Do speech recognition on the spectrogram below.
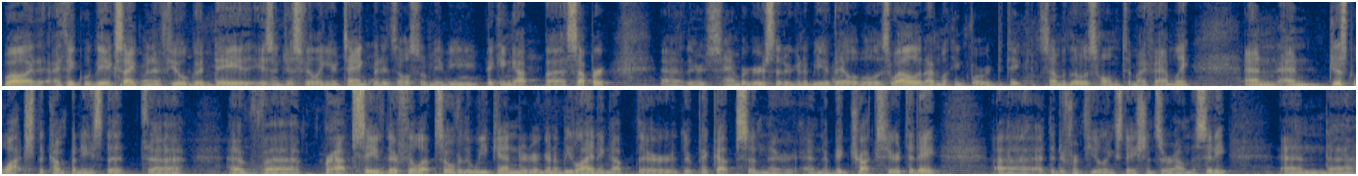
Well, I, I think the excitement of Fuel Good Day isn't just filling your tank, but it's also maybe picking up uh, supper. Uh, there's hamburgers that are going to be available as well, and I'm looking forward to taking some of those home to my family, and and just watch the companies that uh, have uh, perhaps saved their fill-ups over the weekend and are going to be lining up their, their pickups and their and their big trucks here today uh, at the different fueling stations around the city, and uh,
